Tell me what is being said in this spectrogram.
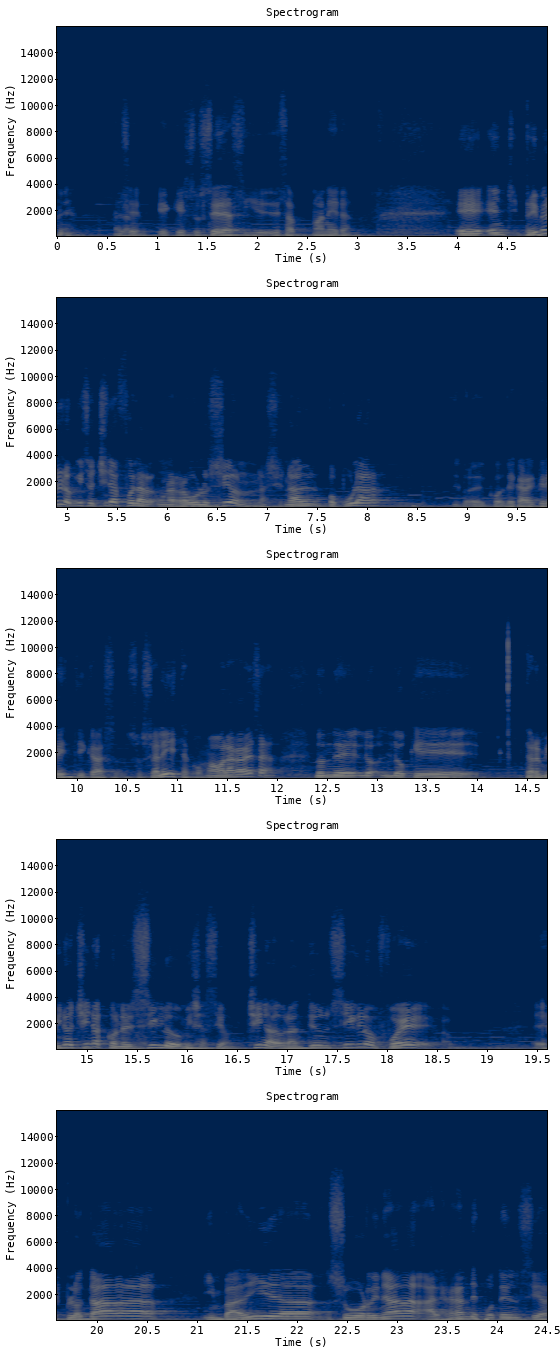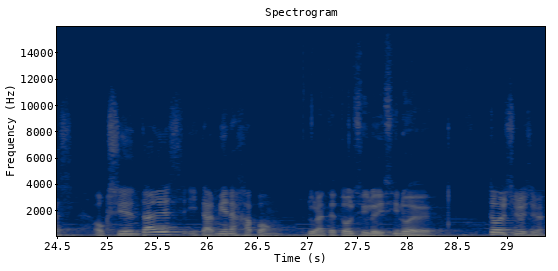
Así, Claro. que, que sucede así, de esa manera. Eh, en primero lo que hizo China fue la- una revolución nacional popular eh, de características socialistas, con Mao a la cabeza, donde lo, lo que terminó China es con el siglo de humillación. China durante un siglo fue explotada, invadida, subordinada a las grandes potencias occidentales y también a Japón. Durante todo el siglo XIX. Todo el siglo XIX.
